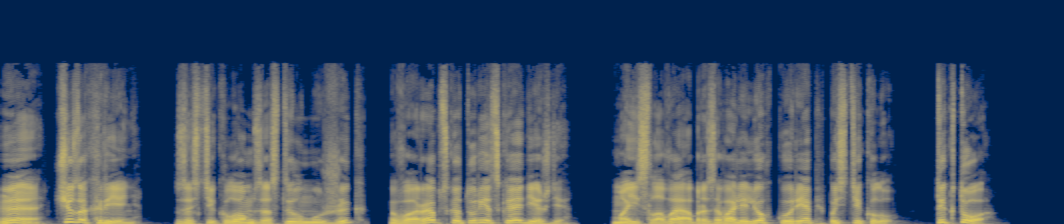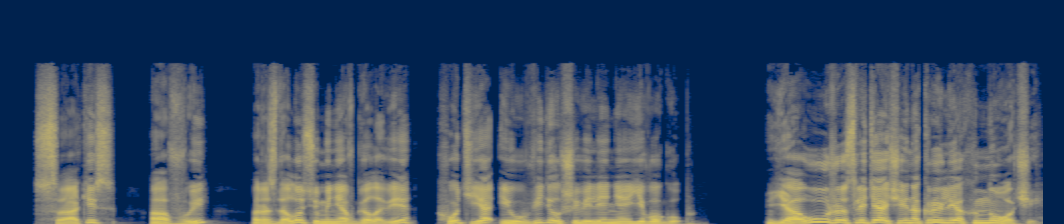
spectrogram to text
«Э, чё за хрень?» За стеклом застыл мужик в арабско-турецкой одежде. Мои слова образовали легкую рябь по стеклу. «Ты кто?» «Сакис? А вы?» Раздалось у меня в голове, хоть я и увидел шевеление его губ. «Я ужас, летящий на крыльях ночи!»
